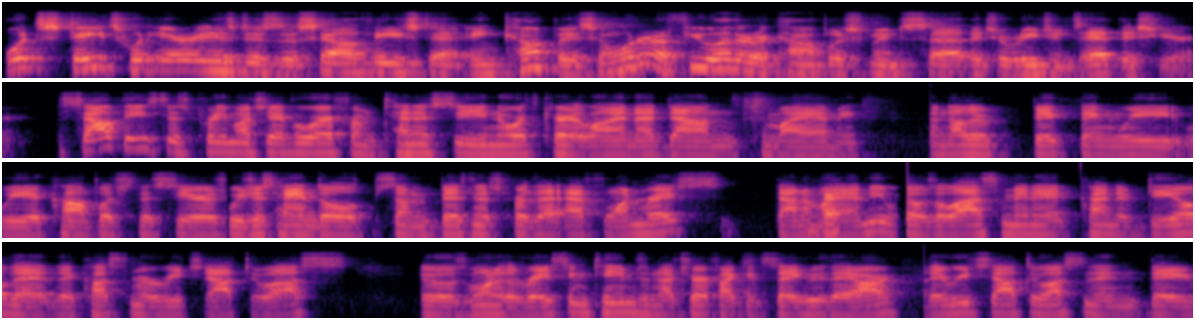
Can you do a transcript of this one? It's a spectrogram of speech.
what states, what areas does the southeast uh, encompass, and what are a few other accomplishments uh, that your region's had this year? The Southeast is pretty much everywhere from Tennessee, North Carolina, down to Miami. Another big thing we we accomplished this year is we just handled some business for the F1 race down in Okay. Miami. It was a last minute kind of deal that the customer reached out to us. It was one of the racing teams. I'm not sure if I can say who they are. They reached out to us and then they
